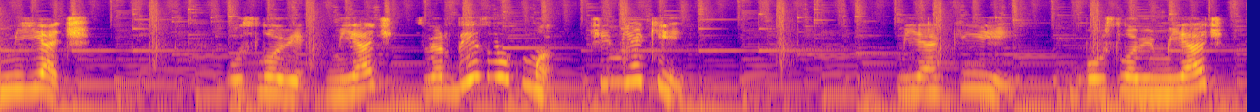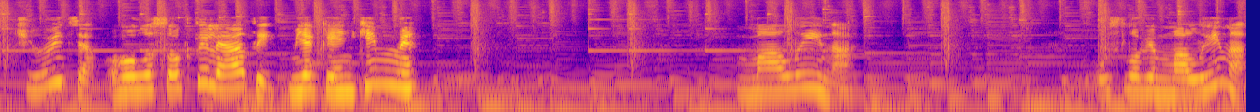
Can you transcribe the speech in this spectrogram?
М'яч. У слові м'яч твердий звук М чи м'який? М'який. Бо в слові м'яч чується голосок теляти, м'якенький м. Малина. У слові малина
